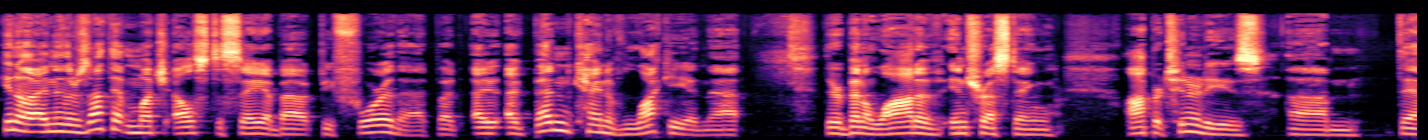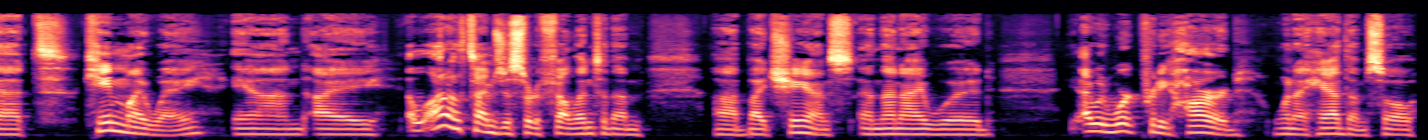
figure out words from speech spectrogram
you know, and then there's not that much else to say about before that, but I, I've been kind of lucky in that there have been a lot of interesting opportunities um, that came my way, and I a lot of times just sort of fell into them uh, by chance, and then I would I would work pretty hard when I had them. So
